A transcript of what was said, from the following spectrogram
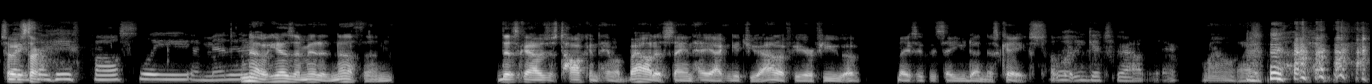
So Wait, he started. so he falsely admitted? No, he hasn't admitted nothing. This guy was just talking to him about it, saying, "Hey, I can get you out of here if you uh, basically say you done this case." I wouldn't get you out of there. Well, I,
